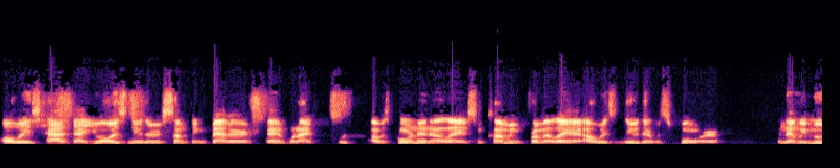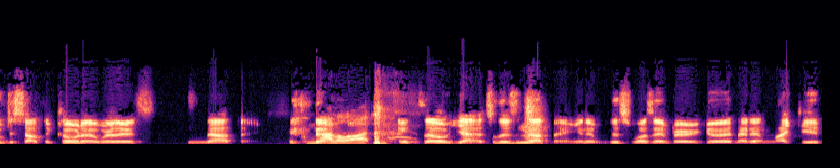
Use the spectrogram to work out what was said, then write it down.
always had that. You always knew there was something better. And when I was- I was born in LA, so coming from LA, I always knew there was more. And then we moved to South Dakota where there's nothing. Not a lot. And so yeah, so there's nothing, and it this wasn't very good, and I didn't like it.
